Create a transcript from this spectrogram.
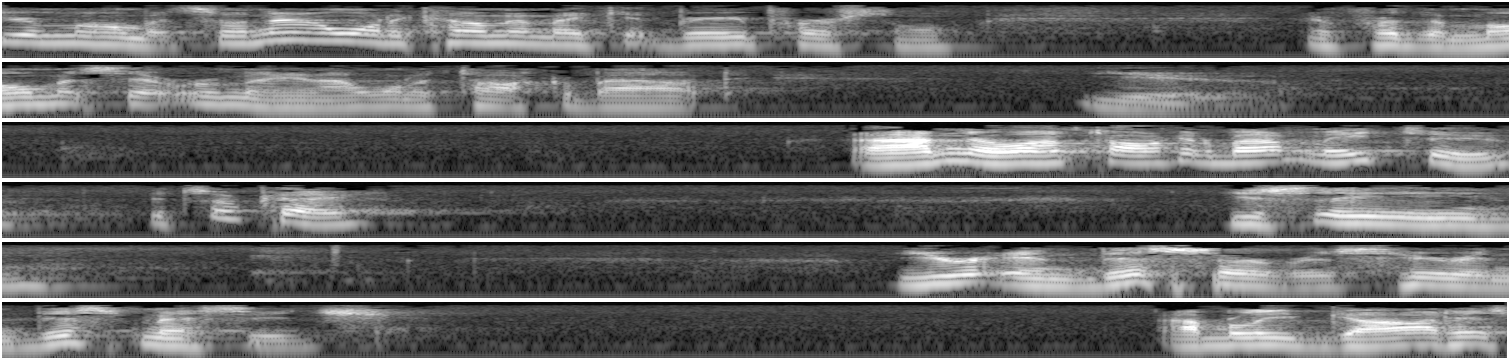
your moment. So now I want to come and make it very personal. And for the moments that remain, I want to talk about you. I know I'm talking about me too. It's okay. You see, you're in this service, here in this message. I believe God has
